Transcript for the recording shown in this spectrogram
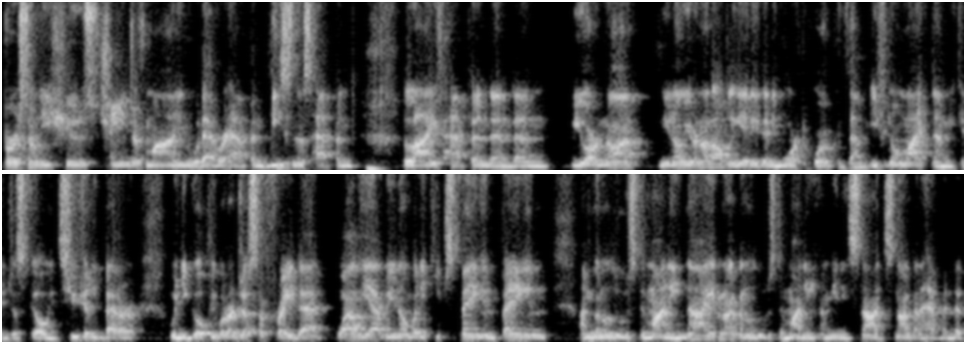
personal issues, change of mind, whatever happened, business happened, life happened, and then you are not, you know, you're not obligated anymore to work with them. If you don't like them, you can just go. It's usually better when you go. People are just afraid that, well, yeah, but you know, but he keeps paying and paying, and I'm going to lose the money. No, you're not going to lose the money. I mean, it's not, it's not going to happen. The,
